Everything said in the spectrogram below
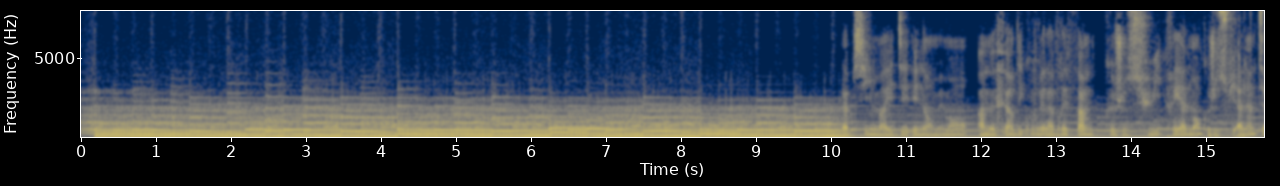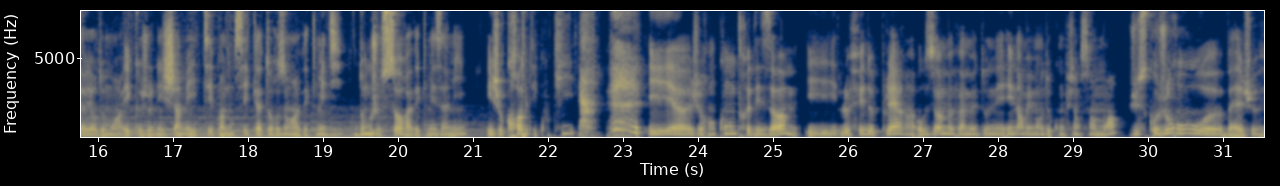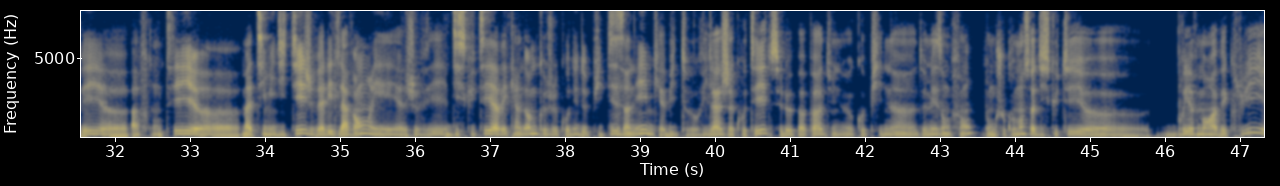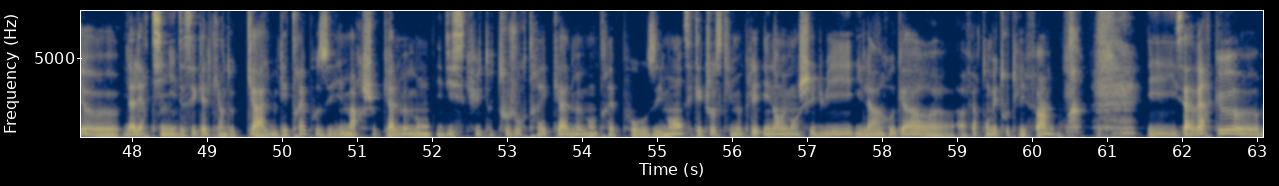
Énormément à me faire découvrir la vraie femme que je suis réellement, que je suis à l'intérieur de moi et que je n'ai jamais été pendant ces 14 ans avec Mehdi. Donc je sors avec mes amis et je croque des cookies et euh, je rencontre des hommes et le fait de plaire aux hommes va me donner énormément de confiance en moi jusqu'au jour où euh, ben, je vais euh, affronter ma timidité, je vais aller de l'avant et je vais discuter avec un homme que je connais depuis des années qui habite au village à côté. C'est le papa d'une copine de mes enfants. Donc je commence à discuter brièvement avec lui. Il a l'air timide, c'est quelqu'un de calme, il est très posé, il marche calmement, il discute toujours très calmement, très posément. C'est quelque chose qui me plaît énormément chez lui. Il a un regard euh, à faire tomber toutes les femmes. Et il s'avère que euh,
